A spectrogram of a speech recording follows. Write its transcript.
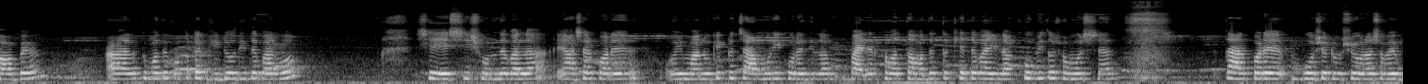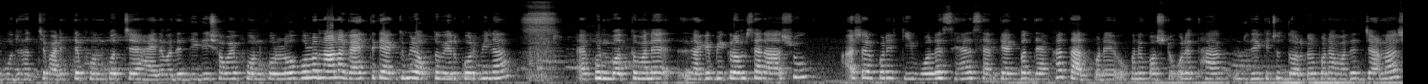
হবে। আর তোমাদের কতটা ভিডিও দিতে পারব? সে এসি সন্ধেবেলা আসার পরে ওই মানুকে একটু চামুড়ি করে দিলাম। বাইরের খাবার তো আমাদের তো খেতে পারি না, খুবই তো সমস্যা। তারপরে বসে টসে ওরা সবাই বোঝাচ্ছে, বাড়িতে ফোন করছে, হায়দ্রাবাদের দিদি সবাই ফোন করল। বলল, না না, গায়ের থেকে একদমই রক্ত বের করবি না। এখন বর্তমানে আগে বিক্রম স্যার আসুক, আসার পরে কি বলে, স্যার, স্যারকে একবার দেখা, তারপরে ওখানে কষ্ট করে থাক, যদি কিছু দরকার পড়ে আমাদের জানাস।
